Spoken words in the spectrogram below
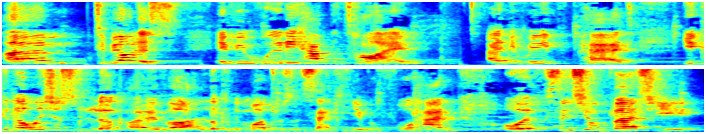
um, to be honest, if you really have the time and you're really prepared, you could always just look over, look at the modules in second year beforehand, or if since you're first year,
